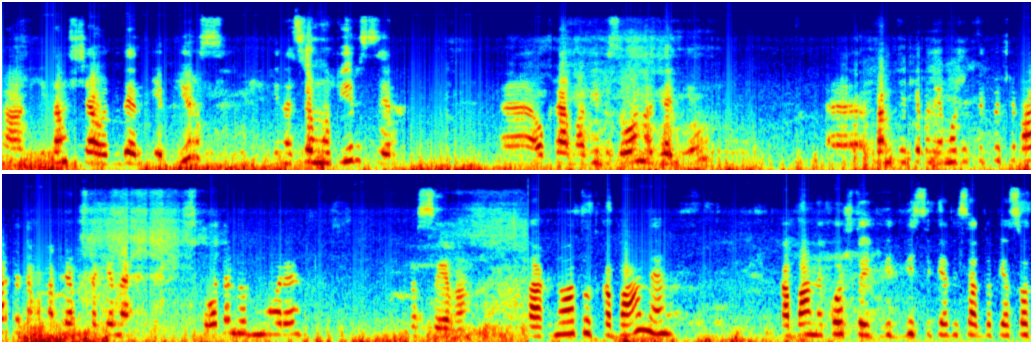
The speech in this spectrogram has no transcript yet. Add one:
Так, і там ще один є пірс. І на цьому пірсі е, окрема віп-зона для віл. Там тільки вони можуть відпочивати, там вона прям з такими сходами в море. Красиво. Так, ну а тут кабани. Кабани коштують від 250 до 500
